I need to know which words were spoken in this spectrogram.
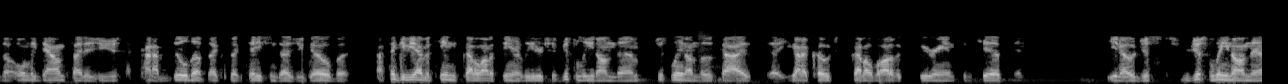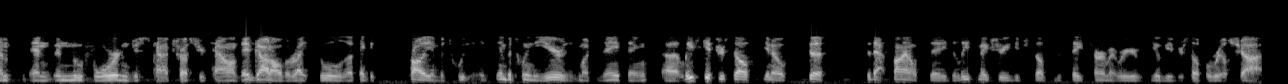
the only downside is you just kind of build up expectations as you go. But I think if you have a team that's got a lot of senior leadership, just lean on them. Just lean on those guys. Uh, you got a coach that's got a lot of experience and Kip, and you know, just just lean on them and, and move forward and just kind of trust your talent. They've got all the right tools. I think it's probably in between in between the years as much as anything. Uh, at least get yourself, you know, to to that final stage. At least make sure you get yourself to the state tournament where you'll give yourself a real shot.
